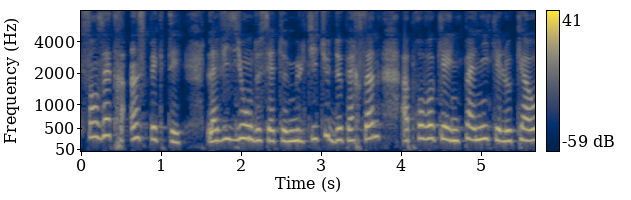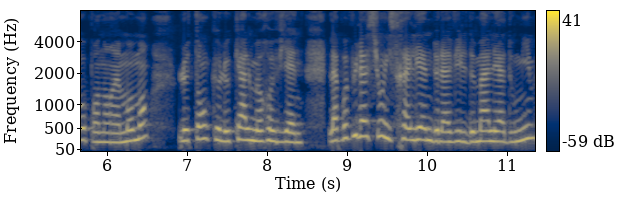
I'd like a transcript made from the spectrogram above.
sans être inspectés. La vision de cette multitude de personnes a provoqué une panique et le chaos pendant un moment, le temps que le calme revienne. La population israélienne de la ville de Malé Adoumim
